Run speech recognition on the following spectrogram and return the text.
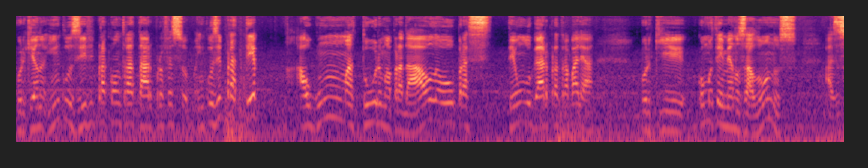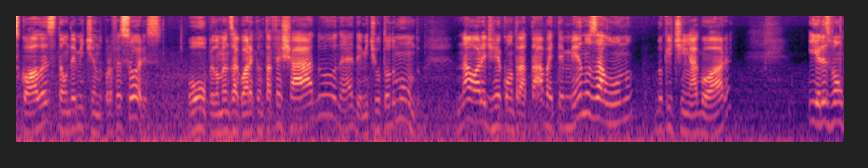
Porque, inclusive, para contratar professor, inclusive para ter alguma turma para dar aula ou para ter um lugar para trabalhar. Porque, como tem menos alunos, as escolas estão demitindo professores. Ou, pelo menos agora que não está fechado, né, demitiu todo mundo. Na hora de recontratar, vai ter menos aluno do que tinha agora. E eles vão,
